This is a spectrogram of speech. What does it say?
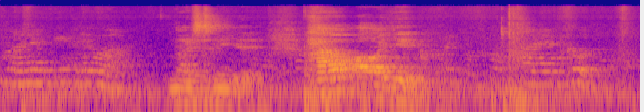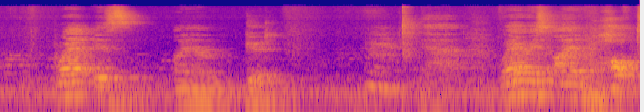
My name is Noah. Nice to meet you. How are you? I am good. Where is I am good? Yeah. Where is I am hot?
